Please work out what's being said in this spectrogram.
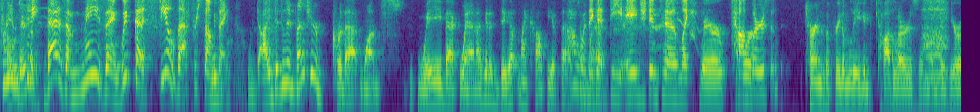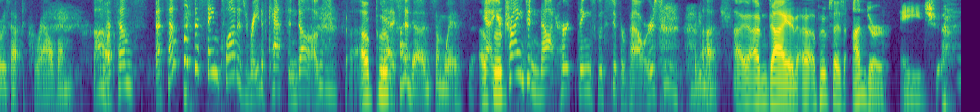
Freedom Oh, there's a- City. That is amazing. We've got to steal that for something. I did an adventure for that once, way back when. I've got to dig up my copy of that. Oh, where they get de-aged into like where toddlers and turns the Freedom League into toddlers, and then the heroes have to corral them. oh, that sounds that sounds like the same plot as Reign of Cats and Dogs. A Yeah, poop. except- kinda in some ways, a yeah, you're trying to not hurt things with superpowers. pretty Uh, much. I, I'm dying. Uh, a poop says underage.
